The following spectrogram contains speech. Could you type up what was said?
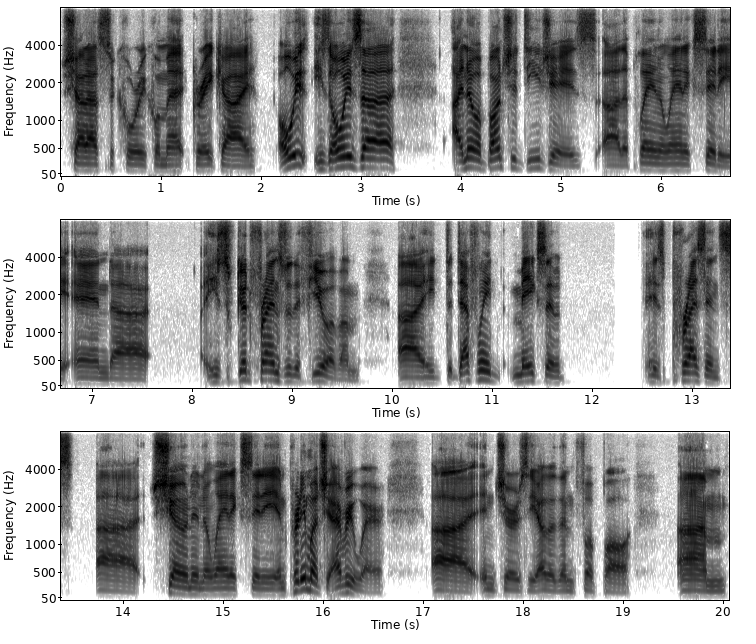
Shout outs to Corey Clement. Great guy. Always, he's always, uh, I know a bunch of DJs uh, that play in Atlantic City, and uh, he's good friends with a few of them. Uh, he d- definitely makes a his presence uh, shown in Atlantic City and pretty much everywhere uh, in Jersey, other than football. Um,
